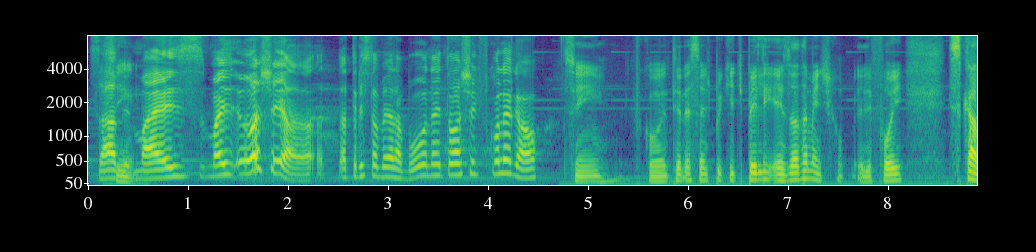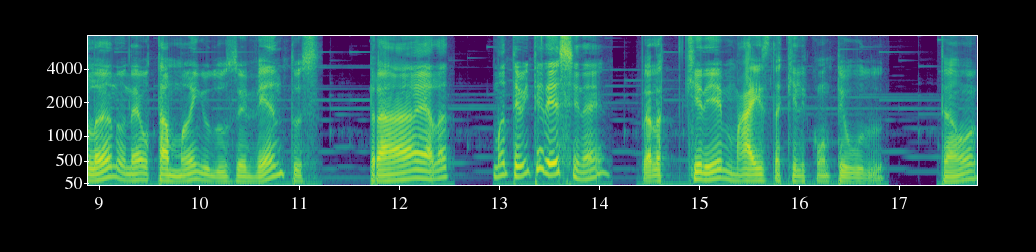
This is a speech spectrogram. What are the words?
Sabe? Sim. Mas, mas eu achei, a, a atriz também era boa, né? Então eu achei que ficou legal. Sim, ficou interessante porque tipo ele exatamente ele foi escalando né o tamanho dos eventos para ela manter o interesse né para ela querer mais daquele conteúdo então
